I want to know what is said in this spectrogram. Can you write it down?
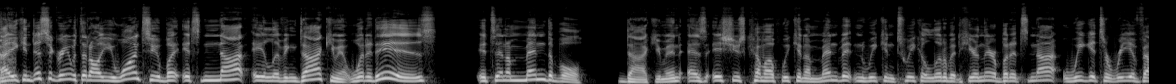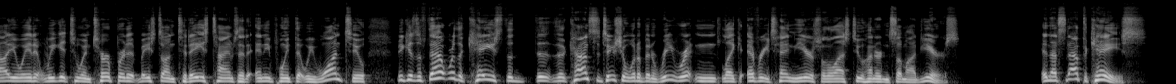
Now, you can disagree with it all you want to, but it's not a living document. What it is, it's an amendable document. As issues come up, we can amend it and we can tweak a little bit here and there, but it's not we get to reevaluate it, we get to interpret it based on today's times at any point that we want to. Because if that were the case, the, the, the Constitution would have been rewritten like every 10 years for the last 200 and some odd years. And that's not the case.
